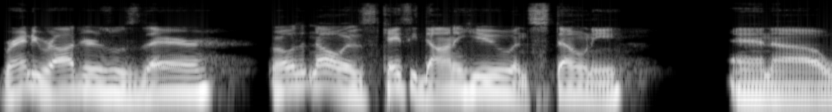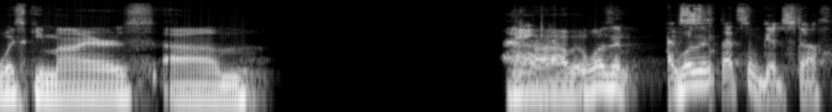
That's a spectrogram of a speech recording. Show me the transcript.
Randy Rogers was there. What was it? No, it was Casey Donahew and Stony and uh, Whiskey Myers. Um. Uh, it wasn't. It That's, wasn't. that's some good stuff.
